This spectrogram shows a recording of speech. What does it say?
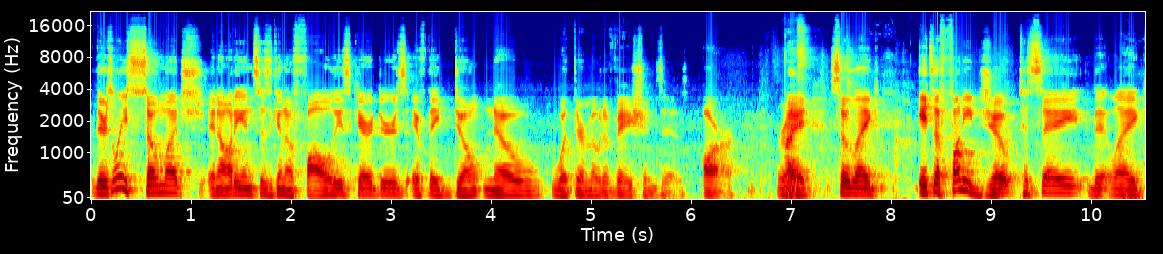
There's only so much an audience is gonna follow these characters if they don't know what their motivations is are, right? Right. So like, it's a funny joke to say that like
